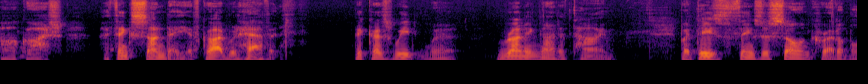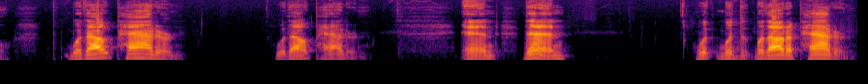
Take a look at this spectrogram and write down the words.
Oh gosh, I think Sunday, if God would have it, because we, we're running out of time. But these things are so incredible. Without pattern, without pattern. And then, with, with, without a pattern.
